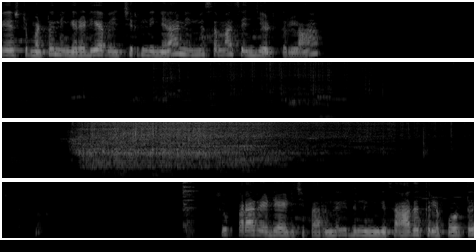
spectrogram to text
பேஸ்ட் மட்டும் நீங்கள் ரெடியாக வச்சுருந்தீங்கன்னா நிமிஷமாக செஞ்சு எடுத்துடலாம். சூப்பராக ரெடி ஆகிடுச்சு பாருங்கள் இது நீங்கள் சாதத்தில் போட்டு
